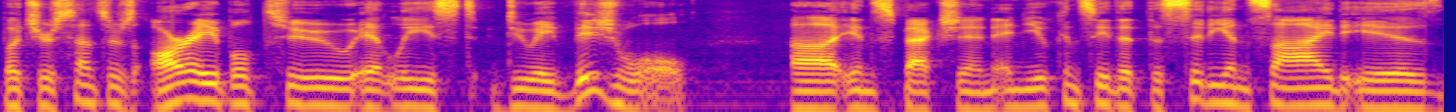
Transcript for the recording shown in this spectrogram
but your sensors are able to at least do a visual uh, inspection, and you can see that the city inside is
